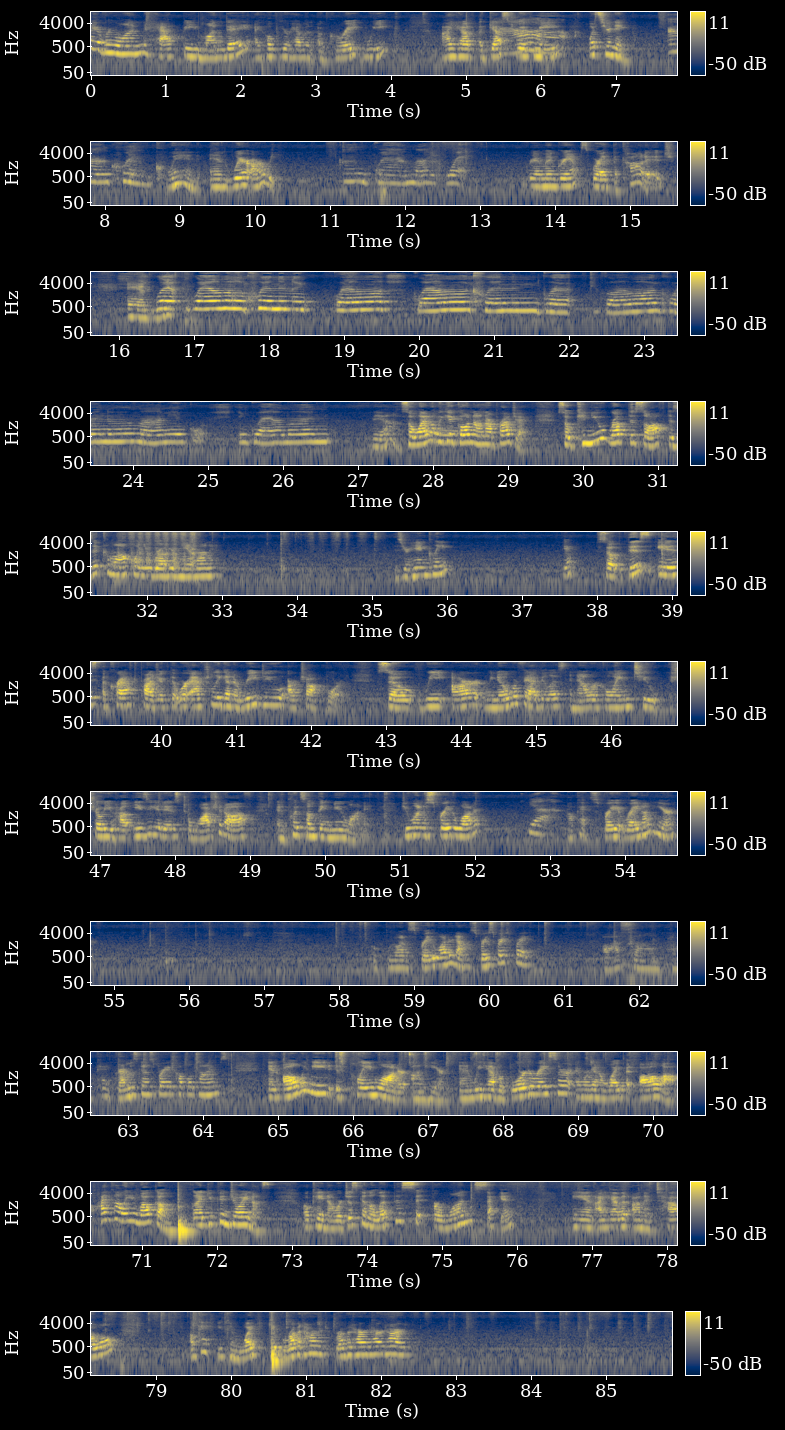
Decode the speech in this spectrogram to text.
Hi everyone, happy Monday. I hope you're having a great week. I have a guest with me. What's your name? I'm Quinn. Quinn. And where are we? I'm Grandma Quinn. Grandma and Gramps. We're at the cottage. And we, Gra- Grandma Quinn and Grandma, Grandma Quinn and Gra- Grandma Quinn and Mommy and, and Grandma and yeah. So why don't we get going on our project? So can you rub this off? Does it come off when you rub your hand on it? Is your hand clean? Yeah. So this is a craft project that we're actually going to redo our chalkboard. So we are, we know we're fabulous, and now we're going to show you how easy it is to wash it off and put something new on it. Do you want to spray the water? yeah. Okay, spray it right on here. We want to spray the water down. Spray, spray, spray. Awesome. Okay, Grandma's going to spray a couple times. And all we need is plain water on here. And we have a board eraser and we're going to wipe it all off. Hi, Colleen. Welcome. Glad you can join us. Okay, now we're just going to let this sit for one second. And I have it on a towel. Okay, you can wipe, give, rub it hard, rub it hard, hard, hard.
